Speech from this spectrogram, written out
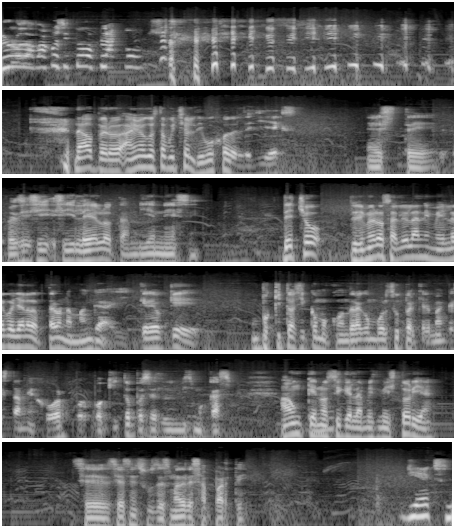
Pero lo de abajo así todo flaco. No, pero a mí me gusta mucho el dibujo del de GX. Este, pues sí, sí, sí, léelo también ese. De hecho, primero salió el anime y luego ya lo adaptaron a manga. Y creo que un poquito así como con Dragon Ball Super, que el manga está mejor, por poquito, pues es el mismo caso. Aunque no sigue la misma historia. Se, se hacen sus desmadres aparte. GX,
